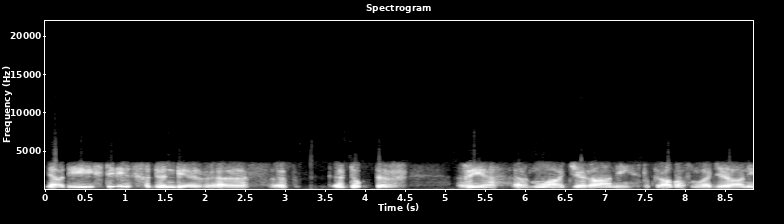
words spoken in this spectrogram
Ja, die studie is gedoen deur 'n uh, uh, uh, dokter Ria uh, Muajirani, Dr. Abbas Muajirani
